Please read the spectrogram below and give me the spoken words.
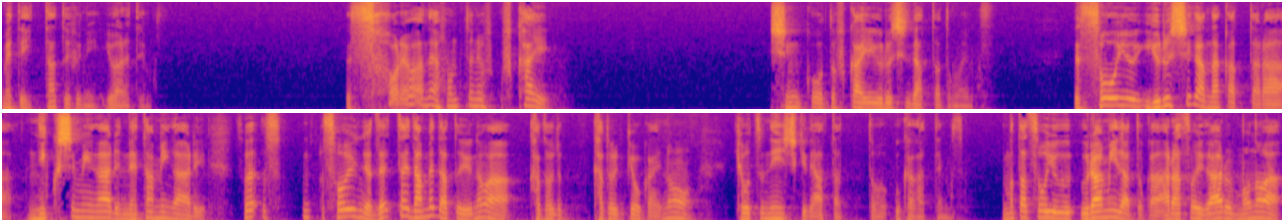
めていったというふうに言われています。それはね本当に深い信仰と深い許しだったと思います。でそういう許しがなかったら憎しみがあり妬みがありそういうんじゃ絶対ダメだというのはカトリック教会の共通認識であったと伺っています。またそういう恨みだとか争いがあるものは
